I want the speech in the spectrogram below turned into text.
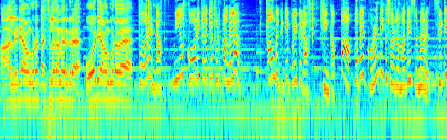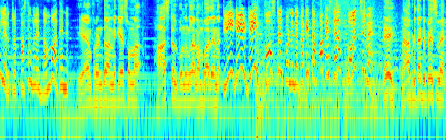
ஆல்ரெடி அவன் கூட டச்ல தானே இருக்கிற. போடி அவன் கூடவே. போறேன்டா. நீயும் கோடி கணக்குல கொடுப்பாங்கல்ல? அவங்க கிட்டே போய்க்கடா. எங்க அப்பா அப்பவே குழந்தைக்கு சொல்ற மாதிரி சொன்னாரு. சிட்டில இருக்கிற பசங்களை நம்பாதேன்னு. என் ஃப்ரெண்டு அன்னைக்கே சொன்னான் ஹாஸ்டல் பொண்ணுங்கள நம்பாதேன்னு. டேய் டேய் டேய் ஹாஸ்டல் பொண்ணுங்களை பத்தி தப்பா பேசின தொலைச்சிருவேன். ஏய் நான் அப்படி தாண்டி பேசுவேன்.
